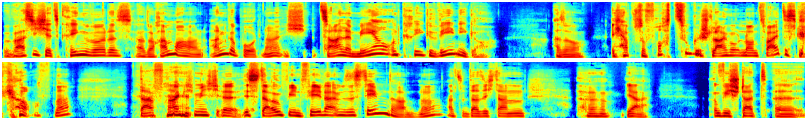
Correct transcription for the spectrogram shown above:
was ich jetzt kriegen würde, ist, also haben wir ein Angebot, ne? Ich zahle mehr und kriege weniger. Also, ich habe sofort zugeschlagen und noch ein zweites gekauft, ne? Da frage ich mich, äh, ist da irgendwie ein Fehler im System dran, ne? Also, dass ich dann, äh, ja, irgendwie statt äh,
